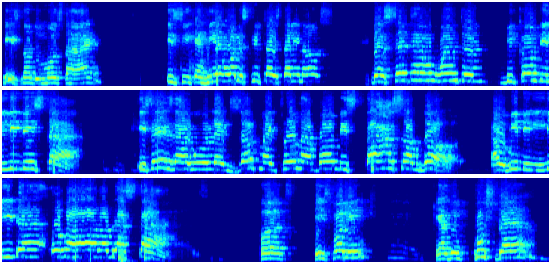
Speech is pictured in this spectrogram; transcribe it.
He is not the most high. Is you can hear what the scripture is telling us? The Satan want to become the leading star. He says, I will exalt my throne above the stars of God. I will be the leader over all of the stars. But he's falling. He has been pushed down.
